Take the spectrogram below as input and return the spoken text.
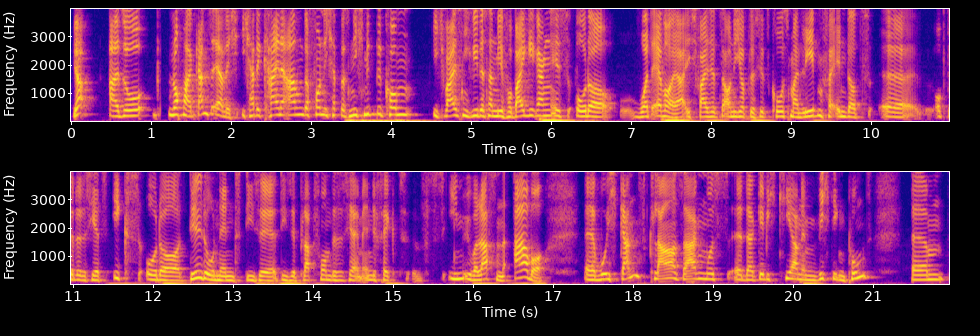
Ja, also nochmal ganz ehrlich, ich hatte keine Ahnung davon, ich habe das nicht mitbekommen. Ich weiß nicht, wie das an mir vorbeigegangen ist oder whatever. Ja, ich weiß jetzt auch nicht, ob das jetzt groß mein Leben verändert, äh, ob der das jetzt X oder Dildo nennt, diese diese Plattform. Das ist ja im Endeffekt ihm überlassen. Aber äh, wo ich ganz klar sagen muss, äh, da gebe ich Kian einen wichtigen Punkt. Ähm,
